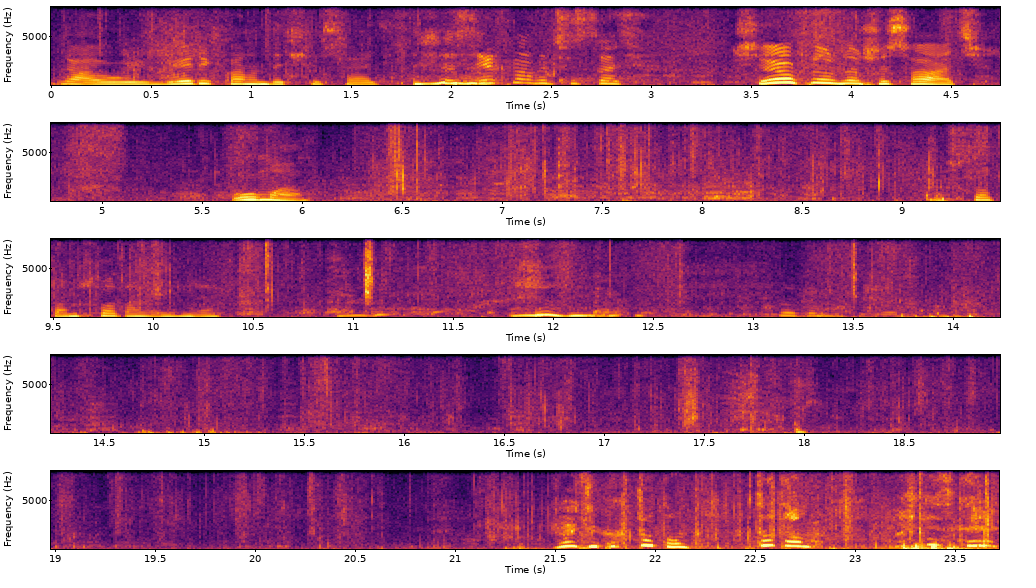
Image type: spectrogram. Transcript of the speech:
Да, ой, Берика надо чесать. Всех надо чесать. Всех нужно чесать. Ума. Ну что там, что там у меня? Что там у тебя? Радик, а кто там? Кто там? Пошли скорее.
